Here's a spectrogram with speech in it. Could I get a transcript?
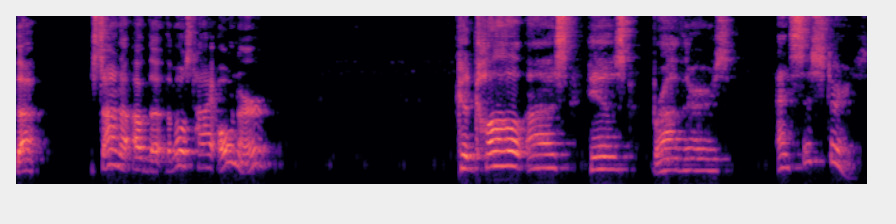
the Son of the, the Most High Owner, could call us his brothers and sisters.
